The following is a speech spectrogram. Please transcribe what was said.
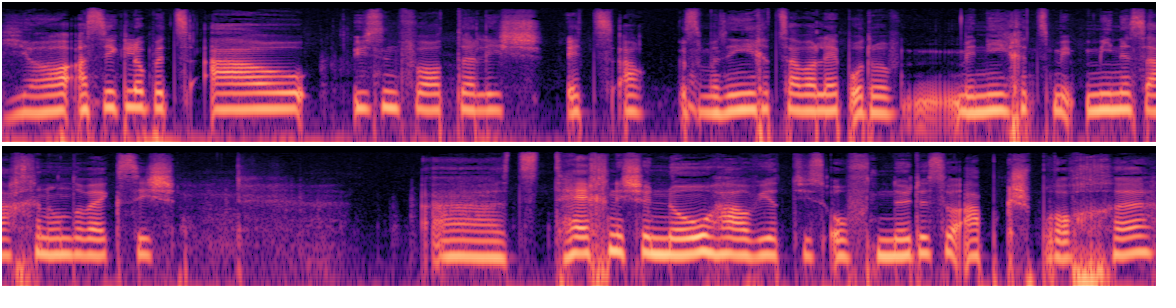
Ja, also ich glaube jetzt auch, unser Vorteil ist jetzt auch, also wenn ich jetzt auch erlebe oder wenn ich jetzt mit meinen Sachen unterwegs ist, äh, das technische Know-how wird uns oft nicht so abgesprochen,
